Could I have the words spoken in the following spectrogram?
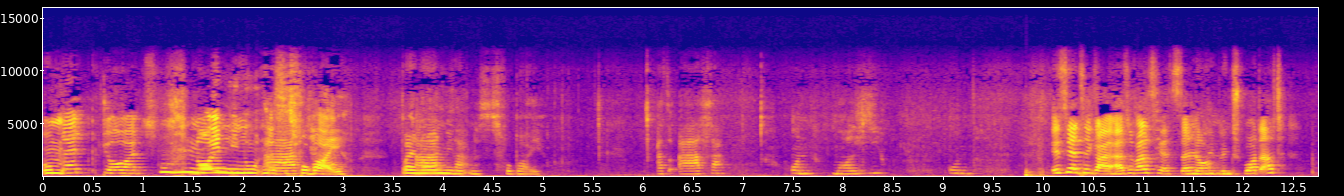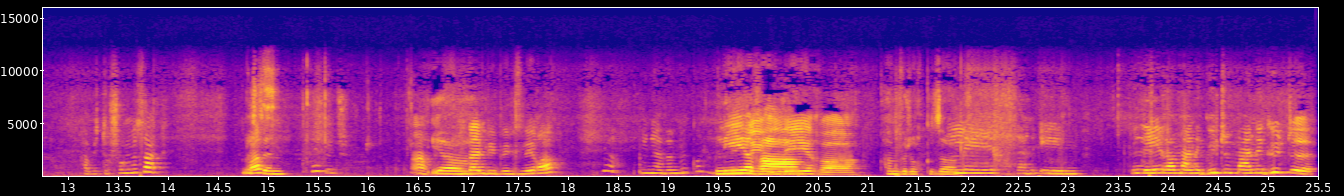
um Fred, George. neun Minuten ist es vorbei. Bei neun Minuten ist es vorbei. Also Arthur und Molly und. Ist jetzt egal. Also, was ist jetzt deine. Lieblingssportart? Habe ich doch schon gesagt. Was, Was? denn? Ah, Ja. und dein Lieblingslehrer? Ja, Minerva McGonagall. Lehrer, Le Lehrer. haben wir doch gesagt. Lehrer dann eben. Lehrer, meine Güte, meine Güte.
